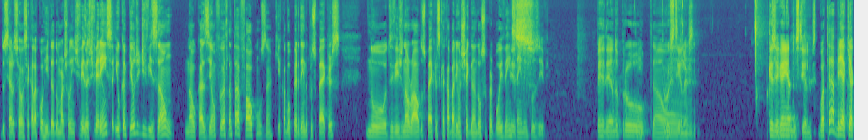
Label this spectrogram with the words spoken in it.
do Seattle Seahawks, aquela corrida do Marshall Lynch fez a diferença. E o campeão de divisão, na ocasião, foi o Atlanta Falcons, né? Que acabou perdendo para os Packers no Divisional Round, os Packers que acabariam chegando ao Super Bowl e vencendo, Isso. inclusive. Perdendo para então... Steelers. Quer dizer, ganhando os Steelers. Vou até abrir aqui a...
